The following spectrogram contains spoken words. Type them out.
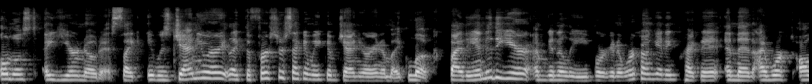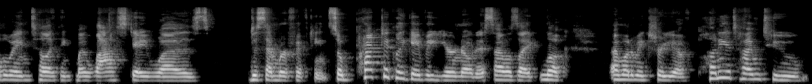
almost a year notice. Like it was January, like the first or second week of January. And I'm like, look, by the end of the year, I'm going to leave. We're going to work on getting pregnant. And then I worked all the way until I think my last day was December 15th. So practically gave a year notice. I was like, look, I want to make sure you have plenty of time to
